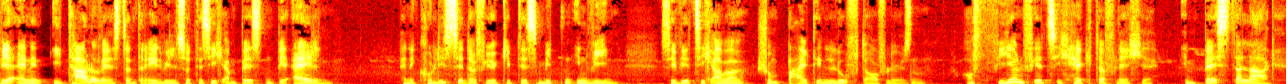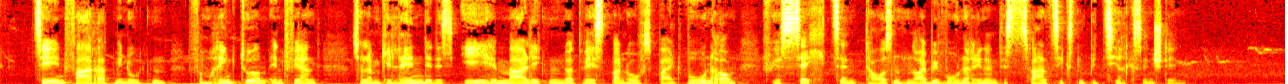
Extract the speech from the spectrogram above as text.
Wer einen Italo-Western drehen will, sollte sich am besten beeilen. Eine Kulisse dafür gibt es mitten in Wien. Sie wird sich aber schon bald in Luft auflösen. Auf 44 Hektar Fläche, in bester Lage, 10 Fahrradminuten vom Ringturm entfernt, soll am Gelände des ehemaligen Nordwestbahnhofs bald Wohnraum für 16.000 Neubewohnerinnen des 20. Bezirks entstehen.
